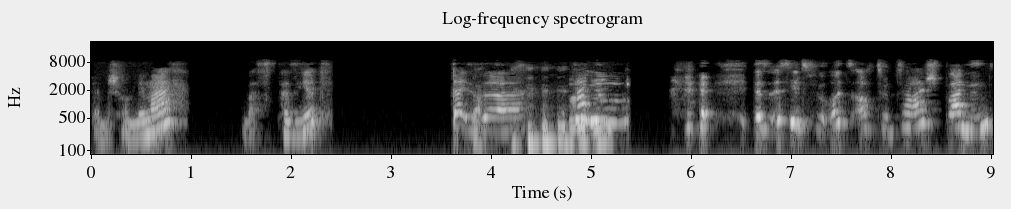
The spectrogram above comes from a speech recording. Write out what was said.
Dann schauen wir mal, was passiert. Da ist er. Hallo. Das ist jetzt für uns auch total spannend,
